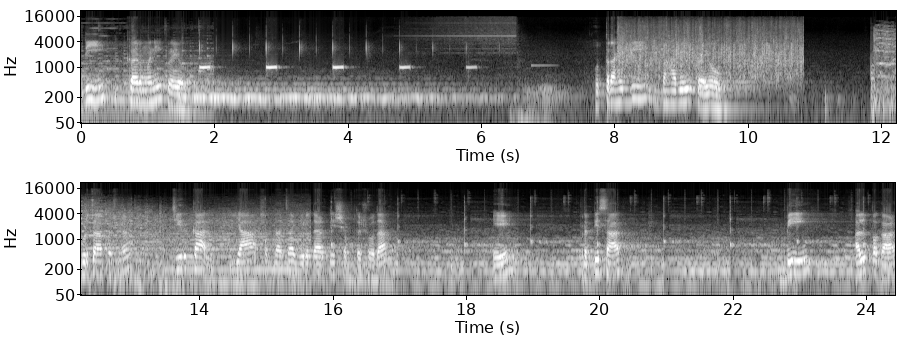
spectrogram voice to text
डी कर्मणी प्रयोग. उत्तर आहे बी भावे प्रयोग. पुढचा प्रश्न चिरकाल या शब्दाचा विरोधार्थी शब्द शोधा. ए प्रतिसाद. बी अल्पकाळ.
